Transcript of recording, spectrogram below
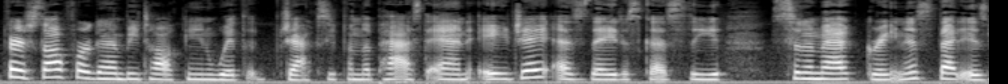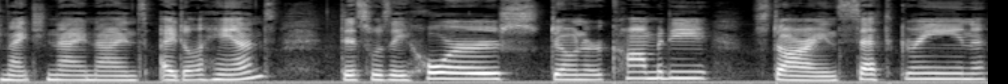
First off, we're going to be talking with Jaxie from the past and AJ as they discuss the cinematic greatness that is 1999's Idle Hands. This was a horror stoner comedy starring Seth Green,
